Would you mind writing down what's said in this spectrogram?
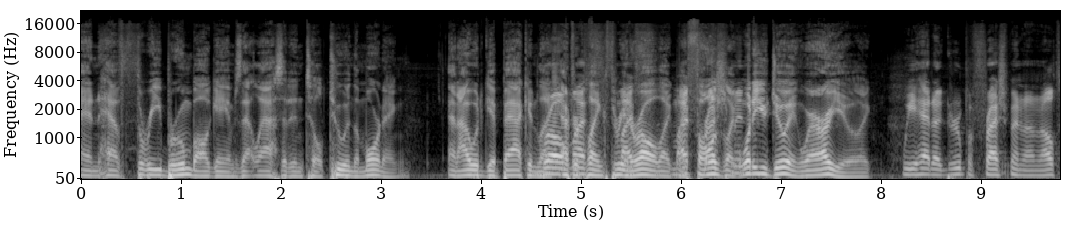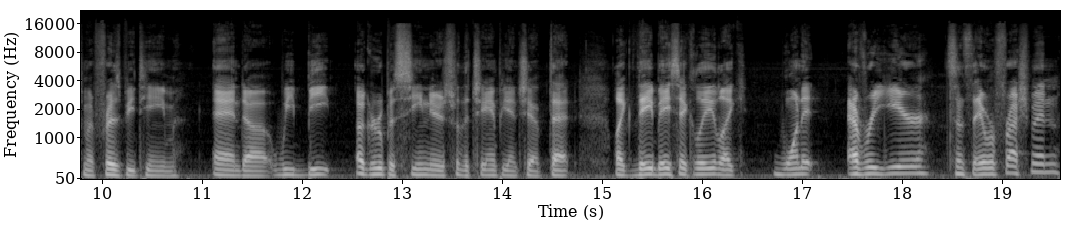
and have three broomball games that lasted until 2 in the morning. And i would get back and like Bro, after my- playing three in a my- row like my, my phone's like freshman- what are you doing? Where are you? Like we had a group of freshmen on an ultimate frisbee team and uh, we beat a group of seniors for the championship that like they basically like won it every year since they were freshmen.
